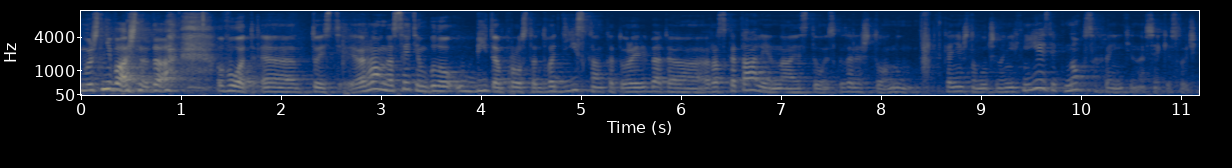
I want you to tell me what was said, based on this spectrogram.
может, неважно, да. Вот, э, то есть равно с этим было убито просто два диска, которые ребята раскатали на СТО и сказали, что, ну, конечно, лучше на них не ездить, но сохраните на всякий случай.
